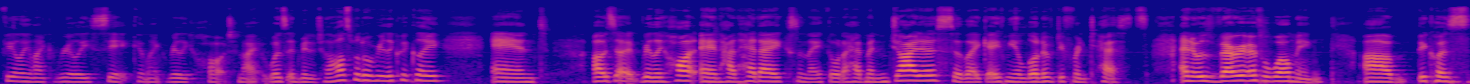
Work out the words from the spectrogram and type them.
feeling like really sick and like really hot, and I was admitted to the hospital really quickly, and I was uh, really hot and had headaches, and they thought I had meningitis, so they gave me a lot of different tests, and it was very overwhelming um, because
